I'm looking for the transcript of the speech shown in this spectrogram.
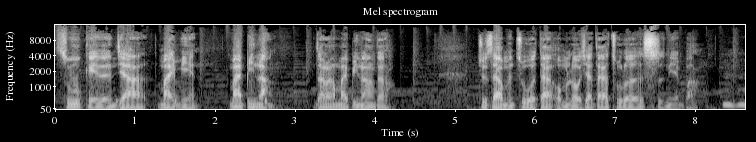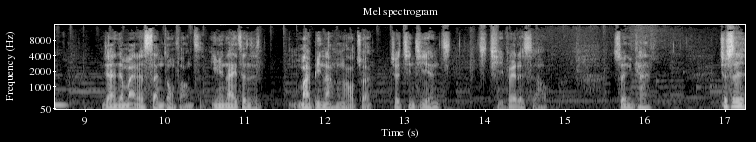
租给人家卖面、卖槟榔，你知道那个卖槟榔的，就在我们租了大，我们楼下大概租了十年吧。嗯哼，人家人家买了三栋房子，因为那一阵子卖槟榔很好赚，就经济很起飞的时候。所以你看，就是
